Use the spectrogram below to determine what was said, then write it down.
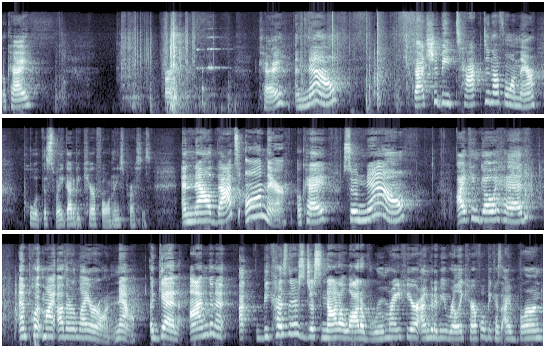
okay? All right, okay, and now that should be tacked enough on there. Pull it this way, you gotta be careful on these presses. And now that's on there, okay? So now I can go ahead and put my other layer on. Now, again, I'm gonna, uh, because there's just not a lot of room right here, I'm gonna be really careful because I burned,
